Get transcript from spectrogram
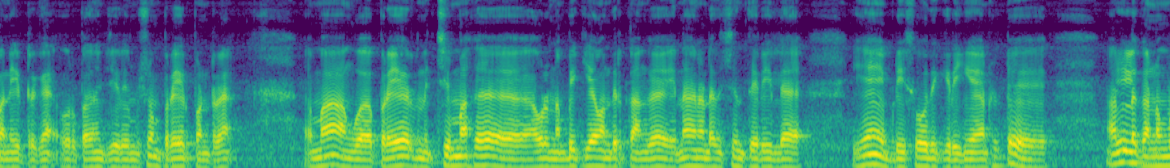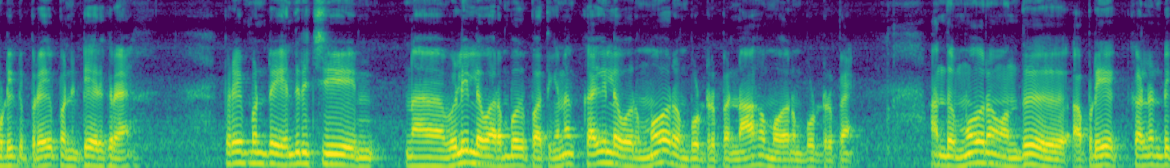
பண்ணிகிட்ருக்கேன். ஒரு பதினஞ்சு இருபது நிமிஷம் ப்ரேயர் பண்ணுறேன் அம்மா அவங்க ப்ரேயர் நிச்சயமாக அவ்வளோ நம்பிக்கையாக வந்திருக்காங்க. என்ன நடந்துச்சுன்னு தெரியல. ஏன் இப்படி சோதிக்கிறீங்கன்னு சொல்லிட்டு நல்ல கண்ணை மூடிட்டு ப்ரே பண்ணிகிட்டே இருக்கிறேன். ப்ரே பண்ணிட்டு எந்திரிச்சு நான் வெளியில் வரும்போது பார்த்திங்கன்னா கையில் ஒரு மோரம் போட்டிருப்பேன். நாக மோரம் போட்டிருப்பேன். அந்த மோரம் வந்து அப்படியே கலண்டு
